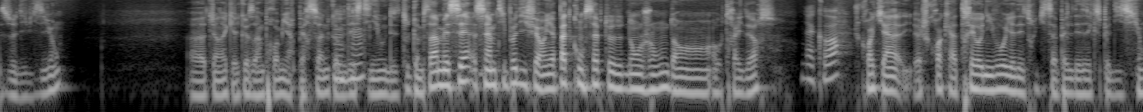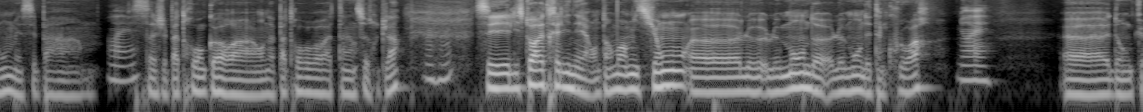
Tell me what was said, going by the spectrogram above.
The Division. Euh, tu en as quelques-uns première personne comme Mhm. Destiny ou des trucs comme ça, mais c'est un petit peu différent. Il n'y a pas de concept de donjon dans Outriders. D'accord. Je crois qu'il je crois qu'à très haut niveau, il y a des trucs qui s'appellent des expéditions, mais c'est pas Ouais. ça. J'ai pas trop encore, euh, on n'a pas trop atteint ce truc-là. Mhm. C'est l'histoire est très linéaire. On t'envoie en mission. euh, le, le monde, le monde est un couloir. Ouais. Euh, donc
